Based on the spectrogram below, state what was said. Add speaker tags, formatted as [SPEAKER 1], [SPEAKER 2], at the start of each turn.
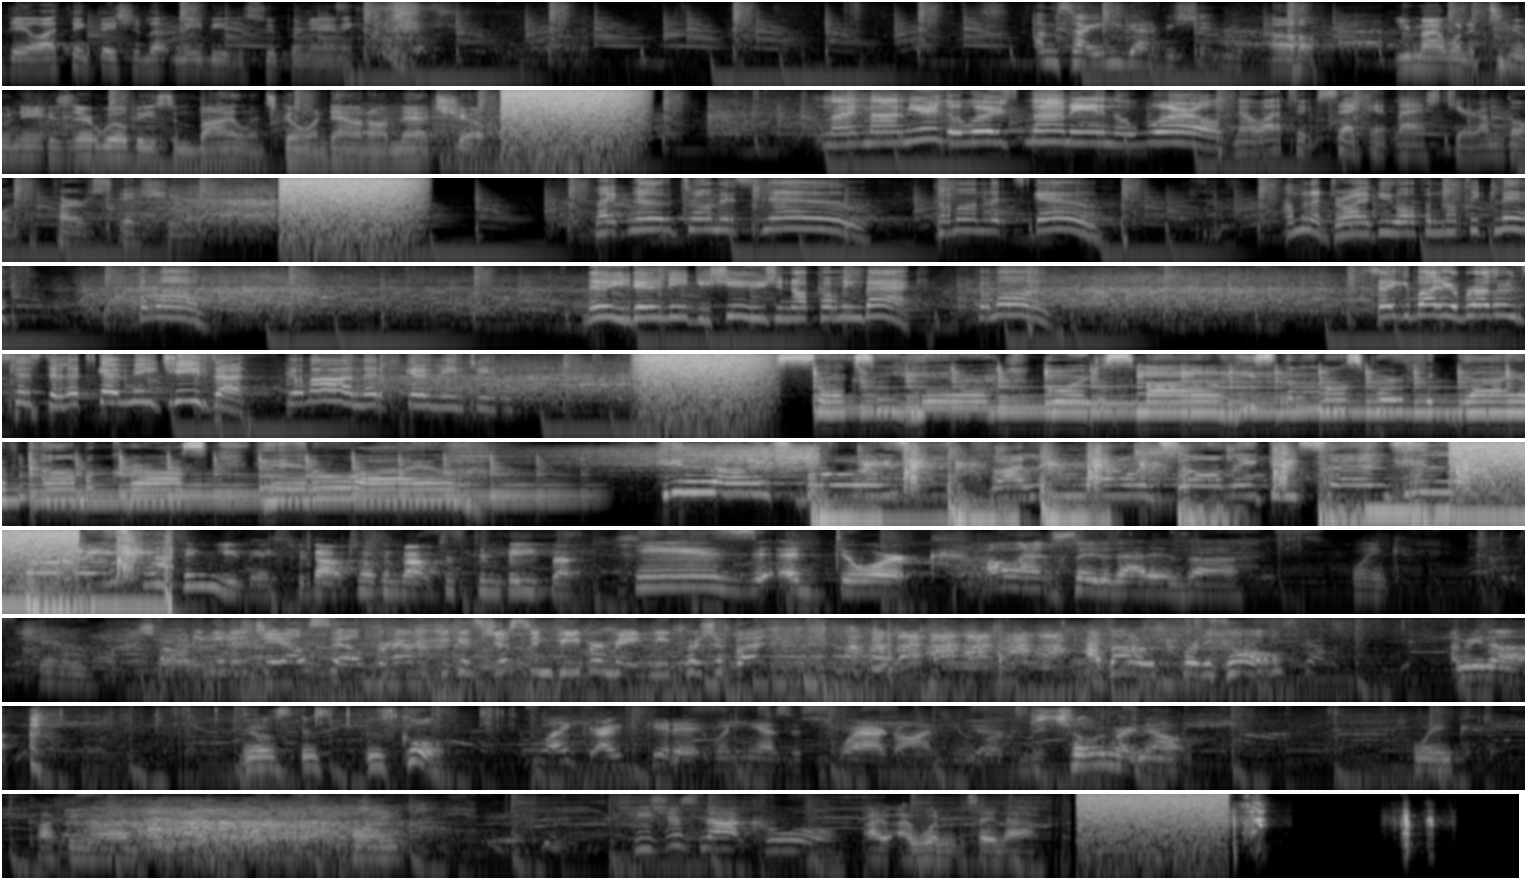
[SPEAKER 1] deal. I think they should let me be the super nanny.
[SPEAKER 2] I'm sorry, you gotta be shitting me.
[SPEAKER 1] Oh, you might want to tune in because there will be some violence going down on that show.
[SPEAKER 3] My mom, you're the worst mommy in the world. No, I took second last year. I'm going for first this year. Like, no, Thomas, no. Come on, let's go. I'm gonna drive you off a naughty cliff. Come on. No, you don't need your shoes. You're not coming back. Come on. Say goodbye to your brother and sister. Let's go meet Jesus. Come on, let's go meet Jesus.
[SPEAKER 4] Sexy hair, gorgeous smile. He's the most perfect guy I've come across in a while. He likes boys. Finally, now it's all making sense. He likes boys.
[SPEAKER 2] Continue this without talking about Justin Bieber.
[SPEAKER 5] He's a dork.
[SPEAKER 6] All I have to say to that is, uh, blink. Chin.
[SPEAKER 7] Voting in a jail cell forever because Justin Bieber made me push a button.
[SPEAKER 6] I thought it was pretty cool. I mean, uh, you know, it was, it was, it was cool.
[SPEAKER 5] Like, I get it when he has his swag on. He
[SPEAKER 6] I'm
[SPEAKER 5] looks.
[SPEAKER 6] just chilling right now. Wink, cocky nod, point.
[SPEAKER 5] He's just not cool.
[SPEAKER 6] I, I wouldn't say that.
